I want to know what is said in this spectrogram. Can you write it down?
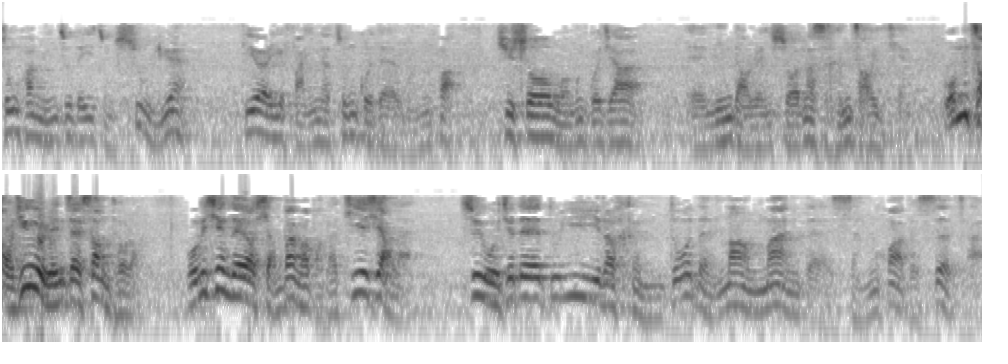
中华民族的一种夙愿。第二，也反映了中国的文化。据说我们国家呃领导人说那是很早以前，我们早就有人在上头了。我们现在要想办法把它接下来，所以我觉得都寓意了很多的浪漫的神话的色彩。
